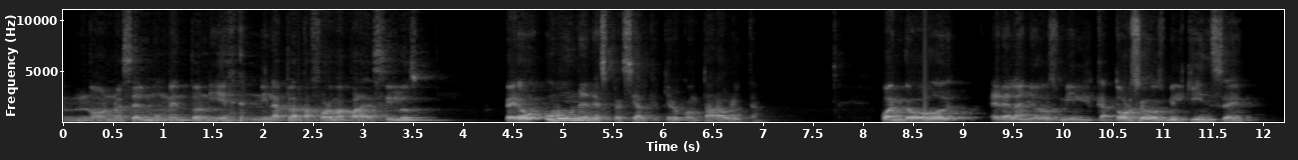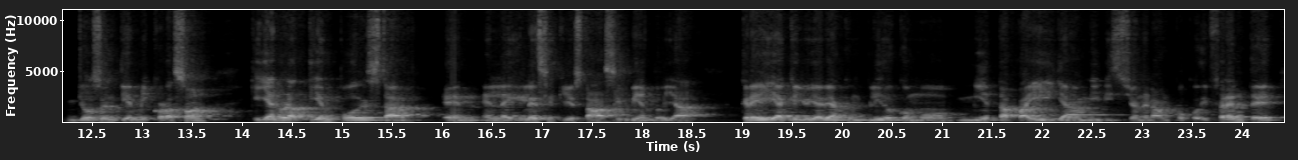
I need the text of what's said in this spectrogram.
no, no es el momento ni, ni la plataforma para decirlos. Pero hubo uno en especial que quiero contar ahorita. Cuando era el año 2014 o 2015, yo sentí en mi corazón que ya no era tiempo de estar en, en la iglesia que yo estaba sirviendo, ya creía que yo ya había cumplido como mi etapa ahí, ya mi visión era un poco diferente,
